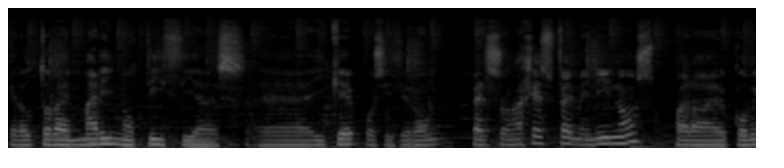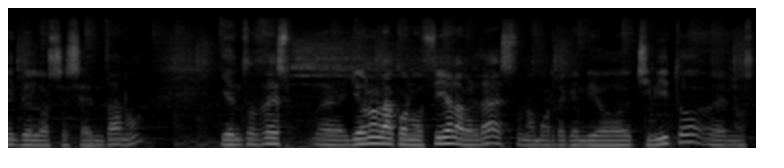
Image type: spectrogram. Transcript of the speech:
que era autora de Mari Noticias, eh, y que pues hicieron personajes femeninos para el cómic de los 60, ¿no? Y entonces eh, yo no la conocía, la verdad, es una muerte que envió Chivito, eh, nos,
